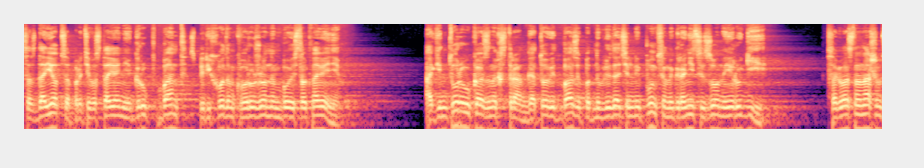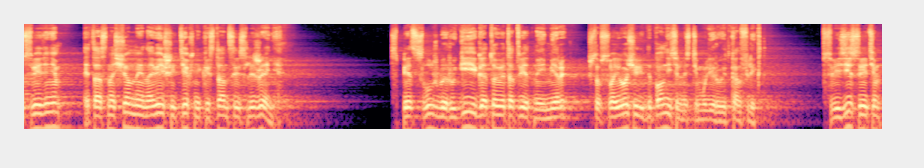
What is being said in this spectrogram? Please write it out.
создается противостояние групп банд с переходом к вооруженным боестолкновениям. Агентура указанных стран готовит базы под наблюдательные пункты на границе зоны Иругии. Согласно нашим сведениям, это оснащенные новейшей техникой станции слежения. Спецслужбы Ругии готовят ответные меры, что в свою очередь дополнительно стимулирует конфликт. В связи с этим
